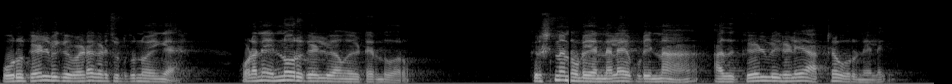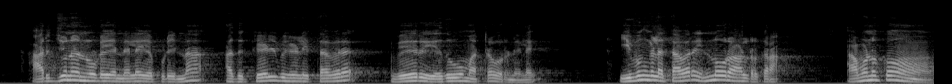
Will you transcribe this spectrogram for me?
ஒரு கேள்விக்கு விட கிடைச்சுட்டுன்னு வைங்க. உடனே இன்னொரு கேள்வி அவங்க இருந்து வரும். கிருஷ்ணனுடைய நிலை எப்படின்னா அது கேள்விகளே அற்ற ஒரு நிலை. அர்ஜுனனுடைய நிலை எப்படின்னா அது கேள்விகளை தவிர வேறு எதுவும் அற்ற ஒரு நிலை. இவங்களை தவிர இன்னொரு ஆள் இருக்கிறான். அவனுக்கும்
